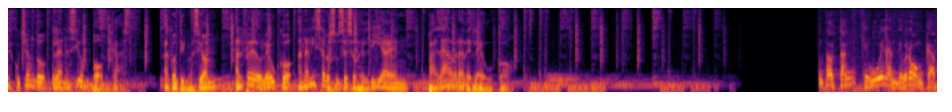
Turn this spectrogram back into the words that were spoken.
escuchando La Nación Podcast. A continuación, Alfredo Leuco analiza los sucesos del día en Palabra de Leuco. están que vuelan de bronca,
